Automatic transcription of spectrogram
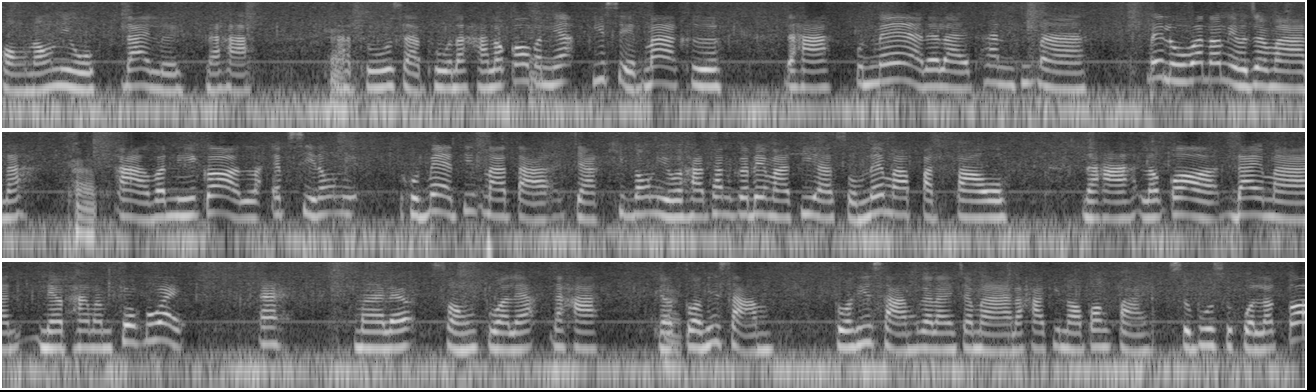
ของน้องนิวได้เลยนะคะครัสาบธุสาธุนะคะ แล้วก็วันเนี้ยพิเศษมากคือนะคะ คุณแม่หลายๆท่านที่มา ไม่รู้ว่าน้องนิวจะมานะ ครับ อ่า วันนี้ก็ FC น้องนิวคุณแม่ที่มาตาจากคลิปน้องนิวนะคะท่านก็ได้มาที่อาสมได้มาปัดเป่านะคะ แล้วก็ได้มาแนวทางนำโชคด้วยอะมาแล้วสองตัวแล้วนะคะ เดี๋ยวตัวที่สามตัวที่สามกำลังจะมานะคะ พี่น้องป้องไปสุภูสุคนแล้วก็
